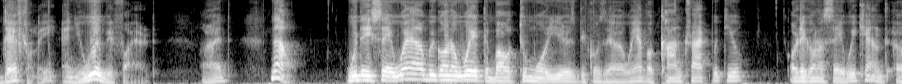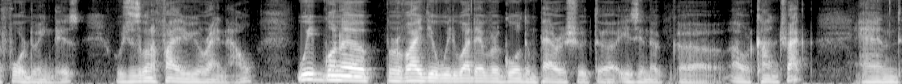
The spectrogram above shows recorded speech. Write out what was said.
Definitely, and you will be fired. All right. Now, would they say, well, we're going to wait about two more years because uh, we have a contract with you? Or they're going to say, we can't afford doing this. We're just going to fire you right now. We're going to provide you with whatever golden parachute uh, is in uh, our contract. And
